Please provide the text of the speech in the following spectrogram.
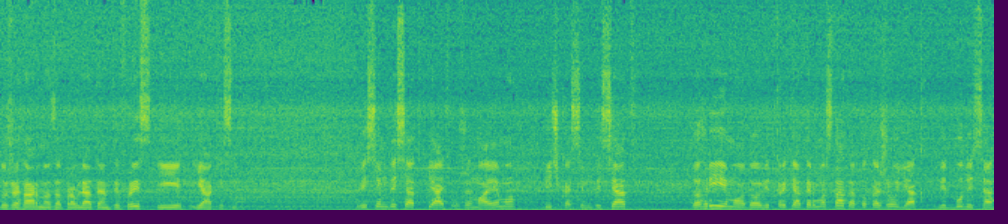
дуже гарно заправляти антифриз і якісно. 85 вже маємо, пічка 70. Догріємо до відкриття термостата, покажу, як відбудеться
